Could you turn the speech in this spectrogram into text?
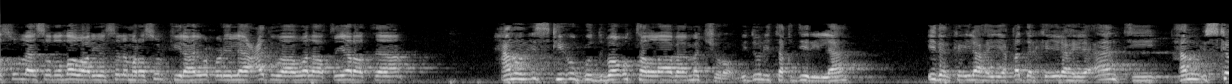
rasuulu lahi allahu alayh wasalam rasuulki ilaahay wuxuu ihi laa cadwa walaa tiyarata xanuun iskii u gudbo u tallaabaa ma jiro biduuni taqdiir illah idanka ilaahay iyo qadarka ilaahay la'aantii xanuun iska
